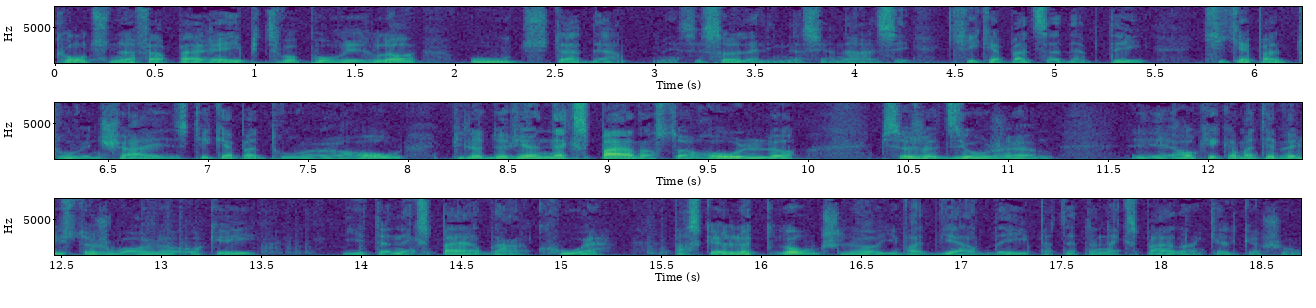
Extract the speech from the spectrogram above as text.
continues à faire pareil puis tu vas pourrir là ou tu t'adaptes. Mais c'est ça la Ligue nationale. C'est qui est capable de s'adapter, qui est capable de trouver une chaise, qui est capable de trouver un rôle, puis là, devient un expert dans ce rôle-là. Puis ça, je le dis aux jeunes. OK, comment tu évalues ce joueur-là? OK, il est un expert dans quoi? Parce que le coach, là, il va te garder parce que tu un expert dans quelque chose.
